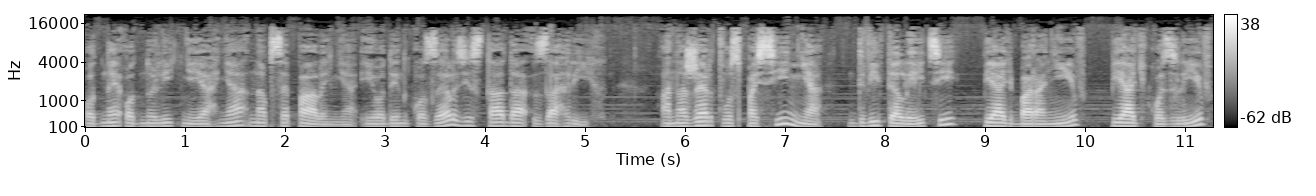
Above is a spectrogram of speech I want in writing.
одне однолітнє ягня на всепалення і один козел зі стада за гріх. А на жертву спасіння дві телиці, п'ять баранів, п'ять козлів,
